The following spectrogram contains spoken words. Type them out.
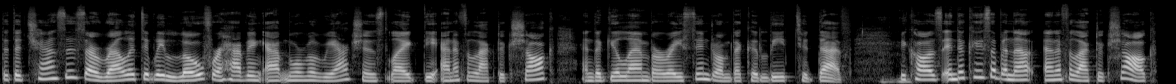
that the chances are relatively low for having abnormal reactions like the anaphylactic shock and the Guillain-Barré syndrome that could lead to death. Mm-hmm. Because in the case of an anaphylactic shock,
